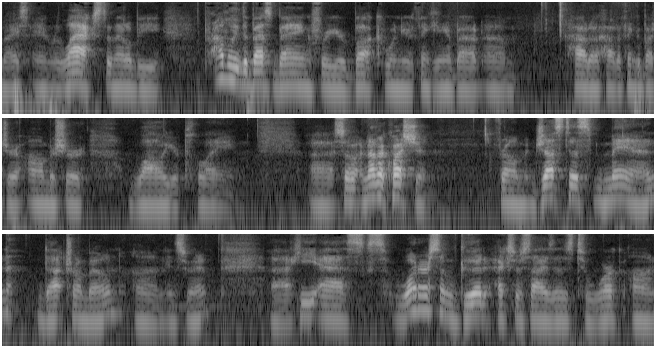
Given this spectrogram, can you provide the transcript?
nice and relaxed, and that'll be probably the best bang for your buck when you're thinking about um, how to how to think about your embouchure while you're playing. Uh, so another question from Justice Man trombone on Instagram. Uh, he asks, "What are some good exercises to work on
